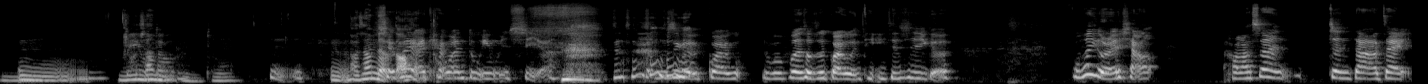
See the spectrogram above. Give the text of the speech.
嗯没有到很多。嗯，嗯，好像没有谁会来。台湾读英文系啊？这是个怪问，我不能说这是怪问题，这是一个不会有人想要。好了，虽然正大在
